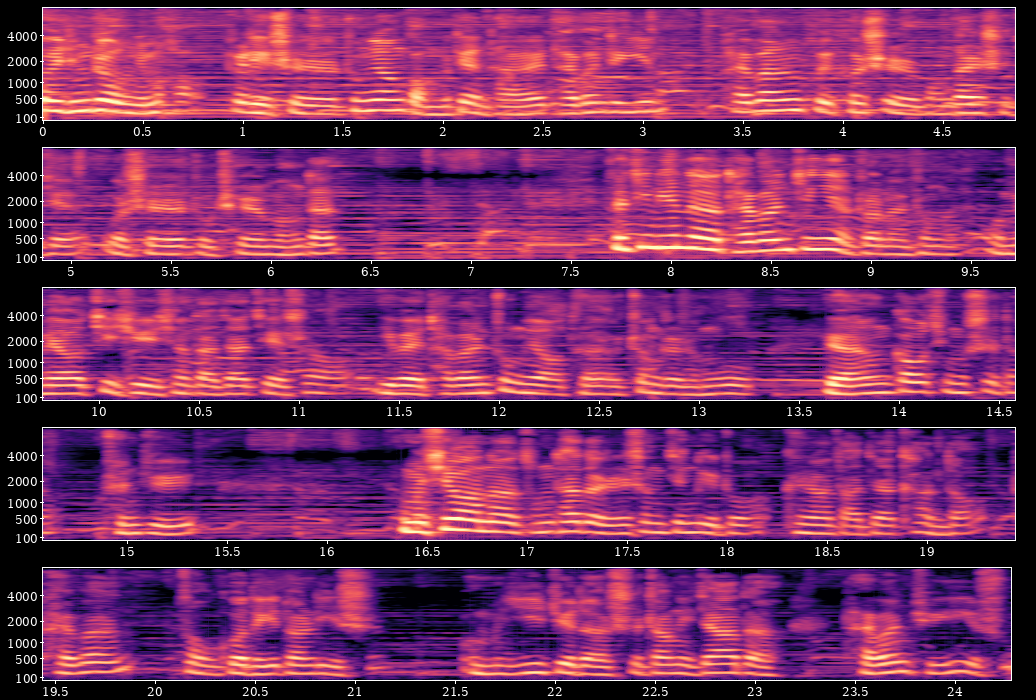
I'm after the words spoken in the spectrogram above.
各位听众，你们好，这里是中央广播电台台湾之音，台湾会客室王丹时间，我是主持人王丹。在今天的台湾经验专栏中呢，我们要继续向大家介绍一位台湾重要的政治人物，原高雄市长陈菊。我们希望呢，从他的人生经历中，可以让大家看到台湾走过的一段历史。我们依据的是张丽佳的《台湾局艺术》。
